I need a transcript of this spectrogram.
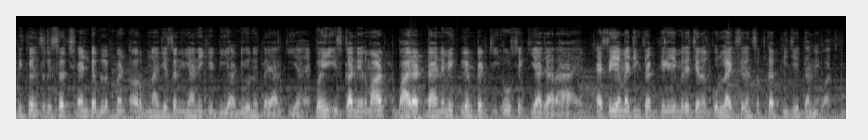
defence research and development organisation यानी कि डीआरडीओ ने तैयार किया है। वही इसका निर्माण भारत डायनेमिक लिमिटेड की ओर से किया जा रहा है। ऐसे ही अमेजिंग फैक्ट के लिए मेरे चैनल को लाइक शेयर एंड सब्सक्राइब कीजिए। धन्यवाद।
